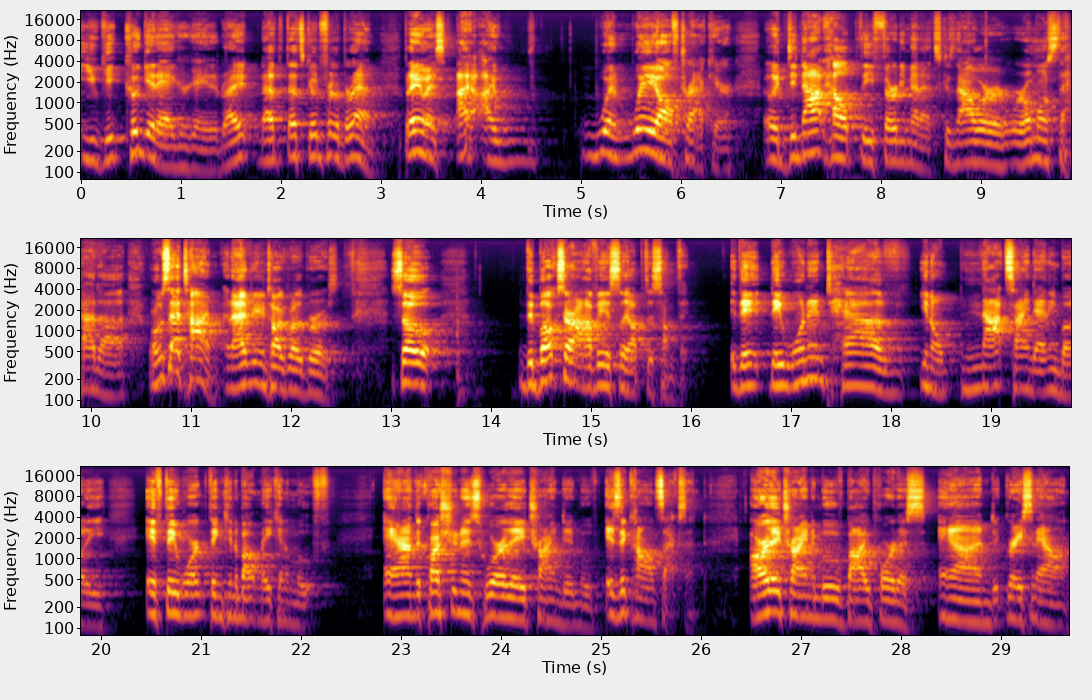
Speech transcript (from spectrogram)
you get, could get aggregated, right? That that's good for the brand. But anyways, I, I went way off track here. It did not help the 30 minutes because now we're we're almost at uh, we're almost at time, and I haven't even talked about the Brewers. So the Bucks are obviously up to something they they wouldn't have you know not signed anybody if they weren't thinking about making a move. And the question is, who are they trying to move? Is it Collin Sexton? Are they trying to move Bobby Portis and Grayson Allen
